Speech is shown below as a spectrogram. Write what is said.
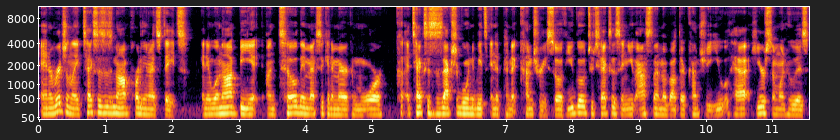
and originally Texas is not part of the United States, and it will not be until the Mexican American War. Texas is actually going to be its independent country. So if you go to Texas and you ask them about their country, you will ha- hear someone who is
